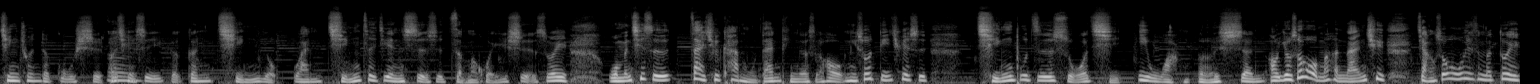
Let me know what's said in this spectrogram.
青春的故事，而且是一个跟情有关，嗯、情这件事是怎么回事？所以，我们其实再去看《牡丹亭》的时候，你说的确是情不知所起，一往而深哦。有时候我们很难去讲说，我为什么对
